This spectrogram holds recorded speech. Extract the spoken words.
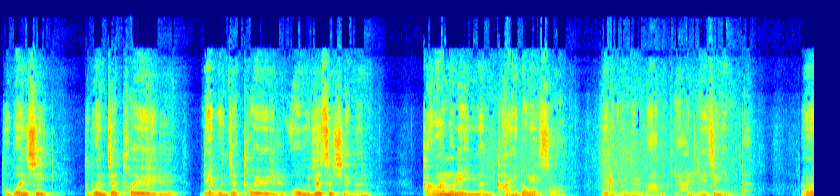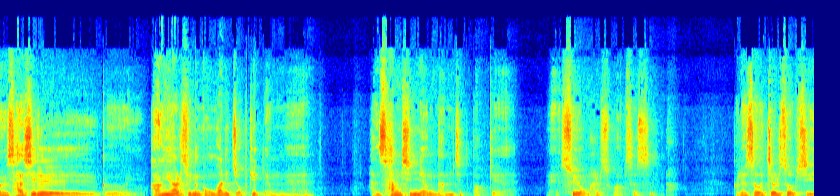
두 번씩 두 번째 토요일, 네 번째 토요일 오후 6시에는 강화문에 있는 강의동에서 여러분들과 함께 할 예정입니다. 어, 사실 그 강의할 수 있는 공간이 좁기 때문에 한 30명 남짓밖에 수용할 수가 없었습니다. 그래서 어쩔 수 없이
